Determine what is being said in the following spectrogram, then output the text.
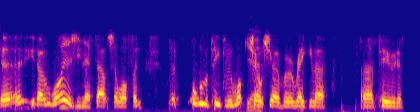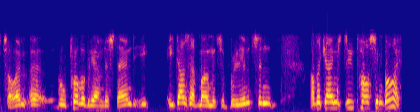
Uh, uh, you know, why is he left out so often? But all the people who watch yeah. Chelsea over a regular uh, period of time uh, will probably understand. He, he does have moments of brilliance, and other games do pass him by.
